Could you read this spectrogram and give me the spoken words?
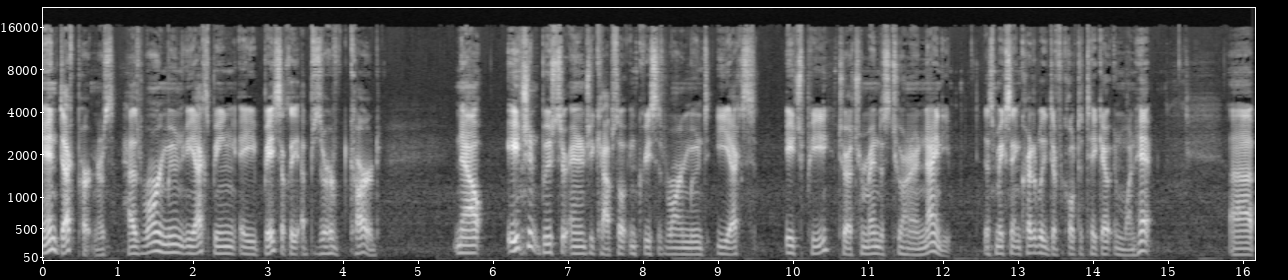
and deck partners has Roaring Moon EX being a basically observed card. Now, Ancient Booster Energy Capsule increases Roaring Moon's EX HP to a tremendous 290. This makes it incredibly difficult to take out in one hit. Uh,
